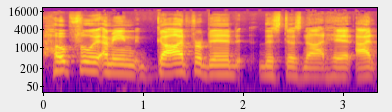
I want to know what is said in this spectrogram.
hopefully, I mean, God forbid this does not hit. I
